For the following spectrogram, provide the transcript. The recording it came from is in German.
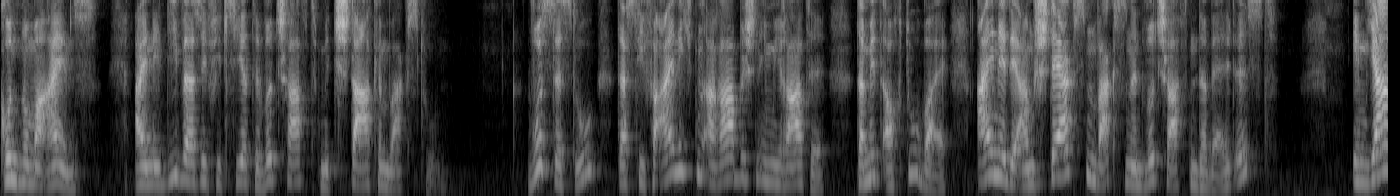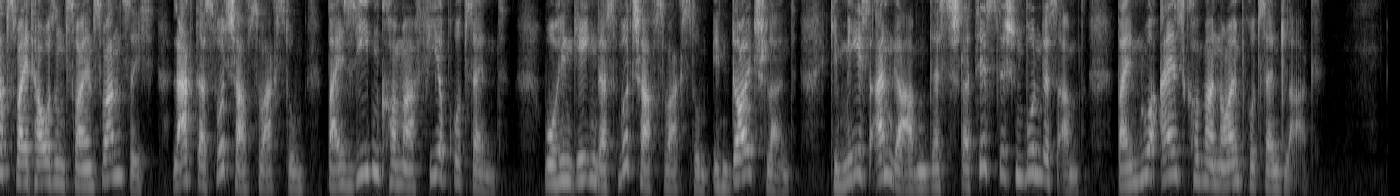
Grund Nummer 1. Eine diversifizierte Wirtschaft mit starkem Wachstum. Wusstest du, dass die Vereinigten Arabischen Emirate, damit auch Dubai, eine der am stärksten wachsenden Wirtschaften der Welt ist? Im Jahr 2022 lag das Wirtschaftswachstum bei 7,4 Prozent, wohingegen das Wirtschaftswachstum in Deutschland gemäß Angaben des Statistischen Bundesamts bei nur 1,9 Prozent lag.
